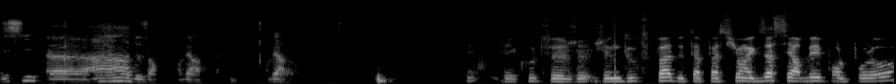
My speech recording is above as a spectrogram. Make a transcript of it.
d'ici un à deux ans. On verra. On verra. Écoute, je, ne doute pas de ta passion exacerbée pour le polo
